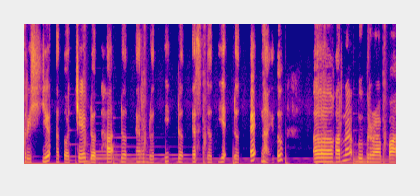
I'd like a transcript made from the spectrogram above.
Krisye atau C.H.R.I.S.Y.E Nah itu uh, karena beberapa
